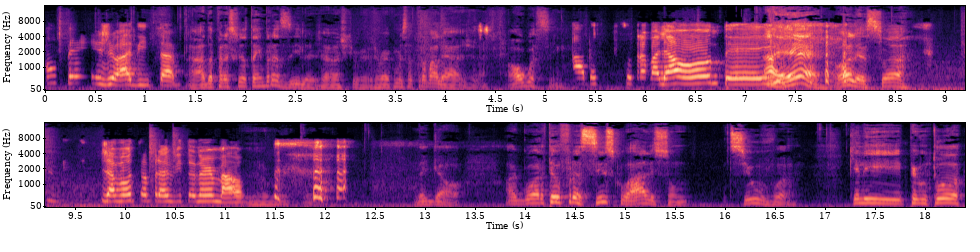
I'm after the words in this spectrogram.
Um beijo, Adita. A Ada parece que já tá em Brasília, já acho que já vai começar a trabalhar já. Algo assim. Ada começou a trabalhar ontem. Ah, é? Olha só. Já voltou pra vida normal. Legal. Agora tem o Francisco Alisson Silva, que ele perguntou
